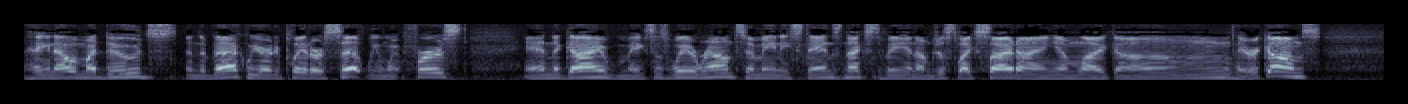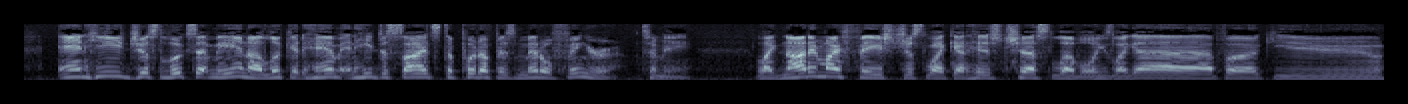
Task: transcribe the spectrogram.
hanging out with my dudes in the back. We already played our set, we went first. And the guy makes his way around to me and he stands next to me and I'm just like side eyeing him, like, um, here it comes. And he just looks at me and I look at him and he decides to put up his middle finger to me. Like, not in my face, just like at his chest level. He's like, ah, fuck you.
